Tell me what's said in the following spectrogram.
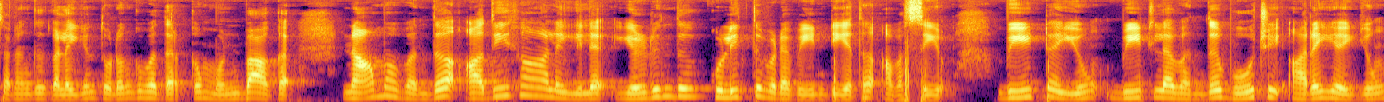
சடங்குகளையும் தொடங்குவதற்கு முன்பாக நாம் வந்து அதிகாலையில் எழுந்து குளித்து விட வேண்டியது அவசியம். வீட்டையும் வீட்டில் வந்து பூஜை அறையையும்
